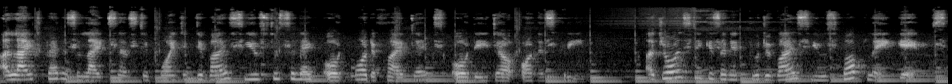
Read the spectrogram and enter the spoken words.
A light pen is a light sensitive pointing device used to select or modify text or data on a screen. A joystick is an input device used for playing games.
